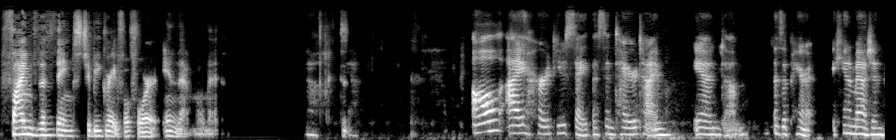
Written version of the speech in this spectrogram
find the things to be grateful for in that moment. Yeah. yeah all I heard you say this entire time, and um, as a parent, I can't imagine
